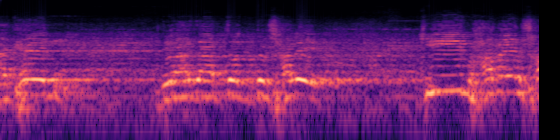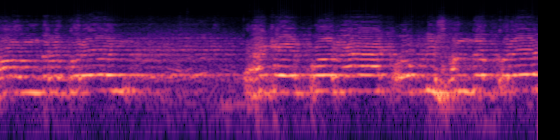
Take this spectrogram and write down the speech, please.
দেখেন, দুই হাজার চোদ্দ সালে কীভাবে ষড়যন্ত্র করেন? একের পর এক অগ্নিসংযোগ করেন।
